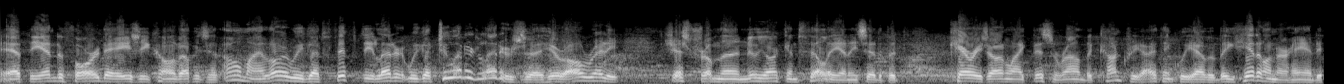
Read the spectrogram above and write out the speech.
at the end of four days, he called up and said, "Oh my Lord, we got 50 letters. We got 200 letters uh, here already, just from the New York and Philly." And he said, "If it carries on like this around the country, I think we have a big hit on our hand.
